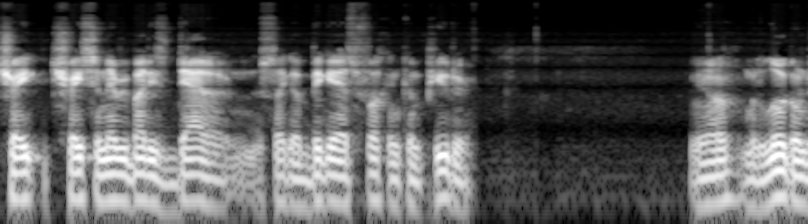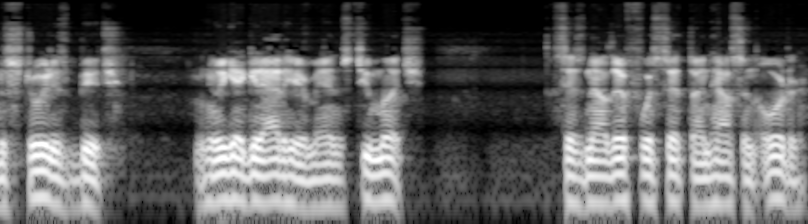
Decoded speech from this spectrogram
tra- tracing everybody's data. It's like a big ass fucking computer. You know, but Lord gonna destroy this bitch. We gotta get out of here, man. It's too much. It says now, therefore, set thine house in order,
